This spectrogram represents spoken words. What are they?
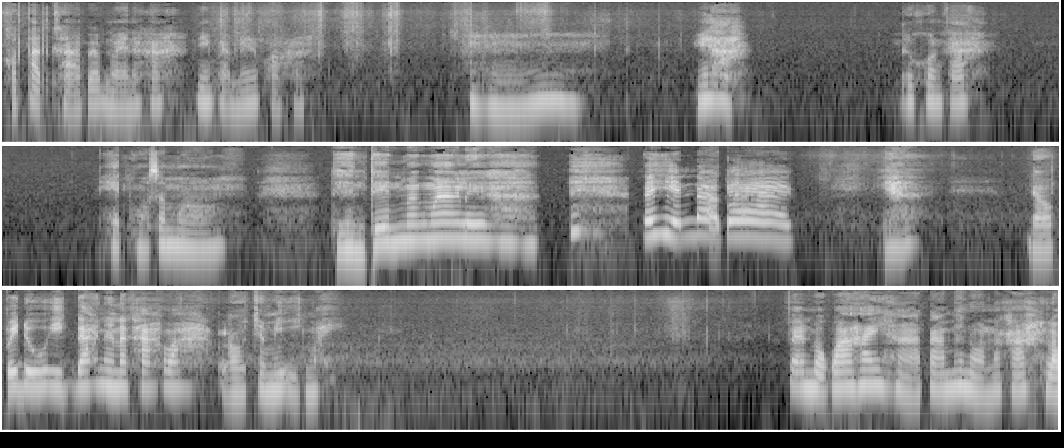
เขาตัดขาแบบไหนนะคะ นี่แบบนี้หรือเปล่าคะอือหือนี่ค่ะ ทุกคนคะเห็ดหัวสมอง ตื่นเต้นมาก ๆ เลยค่ะ ได้เห็นดอกแรกเดี๋ยวเดี๋ยวไปดูอีกด้านหนึงนะคะ ว่าเราจะมีอีกไหม แฟนบอกว่าให้หาตามถนนนะคะ เรา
